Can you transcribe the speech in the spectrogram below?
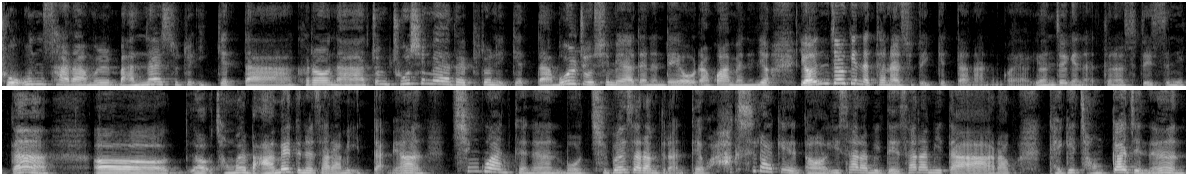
좋은 사람을 만날 수도 있겠다. 그러나 좀 조심해야 될 필요는 있겠다. 뭘 조심해야 되는데요? 라고 하면은요. 연적이 나타날 수도 있겠다라는 거예요. 연적이 나타날 수도 있으니까 어, 어, 정말 마음에 드는 사람이 있다면 친구한테는 뭐 주변 사람들한테 확실하게 어, 이 사람이 내 사람이다 라고 되기 전까지는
